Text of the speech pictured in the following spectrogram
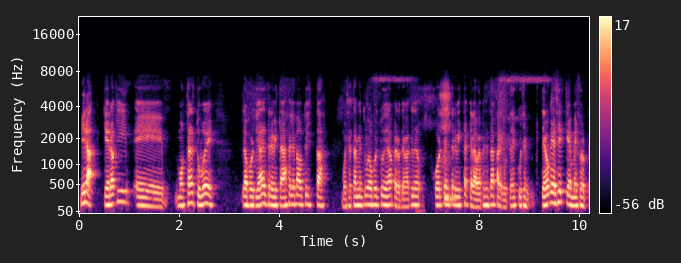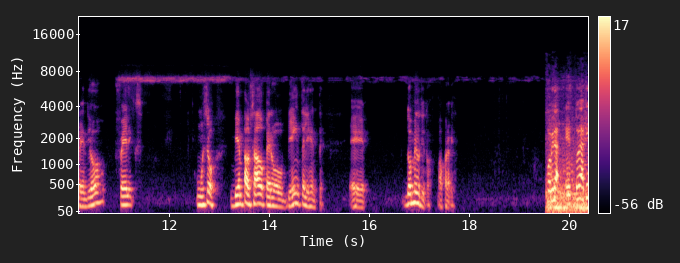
Mira, quiero aquí eh, mostrar, tuve la oportunidad de entrevistar a Felipe Bautista, Moisés también tuve la oportunidad, pero tengo aquí una corta entrevista que la voy a presentar para que ustedes escuchen. Tengo que decir que me sorprendió Félix, mucho bien pausado, pero bien inteligente. Eh, dos minutitos, vamos por aquí. Pues mira, estoy aquí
